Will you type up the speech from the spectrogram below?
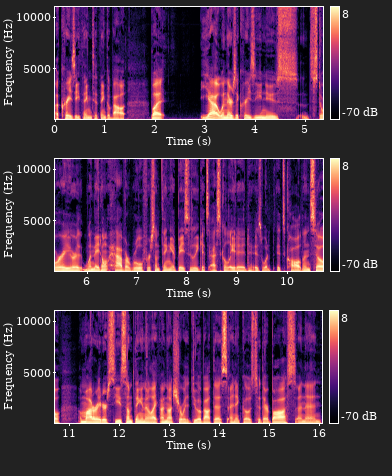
a crazy thing to think about. But yeah, when there's a crazy news story or when they don't have a rule for something, it basically gets escalated, is what it's called. And so a moderator sees something and they're like, I'm not sure what to do about this. And it goes to their boss. And then,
